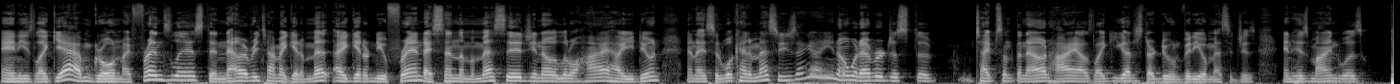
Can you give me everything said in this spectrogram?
And he's like, "Yeah, I'm growing my friends list, and now every time I get a me- I get a new friend, I send them a message, you know, a little hi, how you doing?" And I said, "What kind of message?" He's like, oh, "You know, whatever, just uh, type something out, hi." I was like, "You got to start doing video messages," and his mind was,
